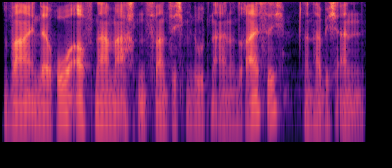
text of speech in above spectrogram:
war in der Rohaufnahme 28 Minuten 31. Dann habe ich einen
